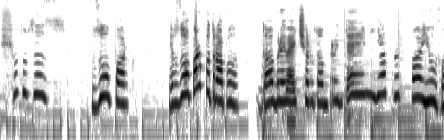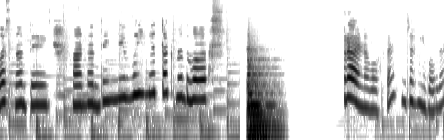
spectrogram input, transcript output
Що тут за зоопарк? Я в зоопарк потрапила. Добрий вечір, добрий день. Я придбаю вас на день, а на день не вийде так на два. Реально вовк, да? Ну це ж мій вовк, да?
